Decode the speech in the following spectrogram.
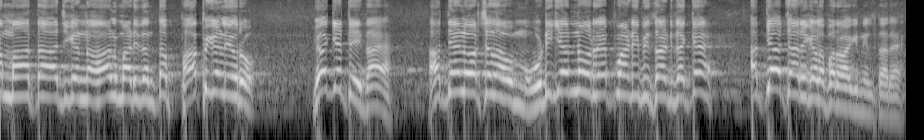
ಮಾತಾಜಿಗಳನ್ನು ಹಾಳು ಮಾಡಿದಂಥ ಪಾಪಿಗಳು ಇವರು. ಯೋಗ್ಯತೆ ಇದೆ? ಹದಿನೇಳು ವರ್ಷದ ಹುಡುಗಿಯನ್ನು ರೇಪ್ ಮಾಡಿ ಬಿಸಾಡಿದ್ದಕ್ಕೆ ಅತ್ಯಾಚಾರಿಗಳ ಪರವಾಗಿ ನಿಲ್ತಾರೆ.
